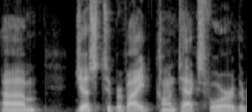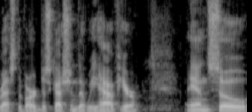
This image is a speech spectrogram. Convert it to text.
um, just to provide context for the rest of our discussion that we have here. And so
